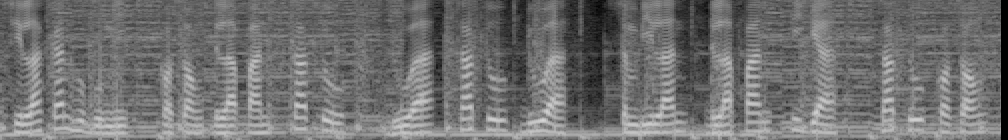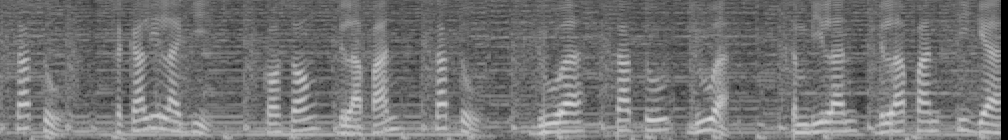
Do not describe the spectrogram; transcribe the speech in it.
silakan hubungi 081212983101. Sekali lagi, 081212 983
